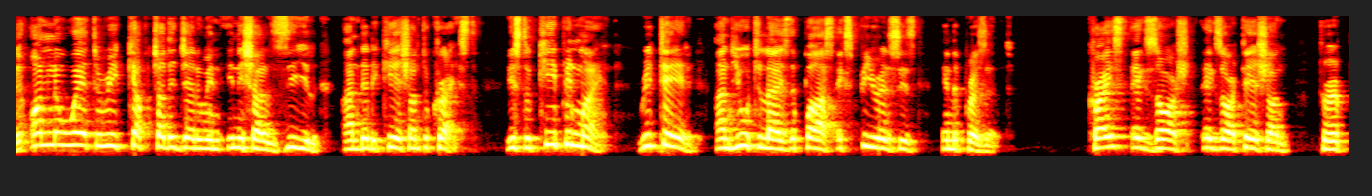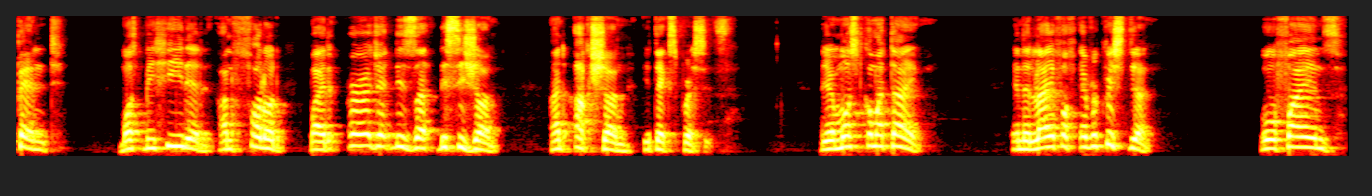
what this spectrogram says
The only way to recapture the genuine initial zeal and dedication to Christ is to keep in mind, retain, and utilize the past experiences in the present. Christ's exhortation to repent must be heeded and followed by the urgent decision and action it expresses. There must come a time in the life of every Christian who finds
